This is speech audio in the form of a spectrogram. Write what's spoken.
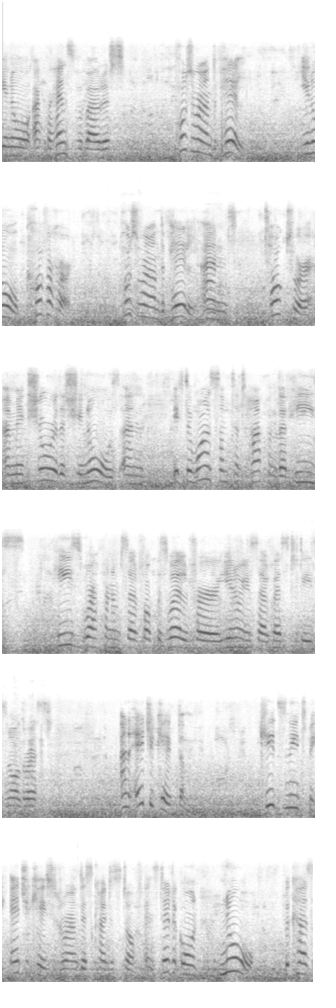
you know, apprehensive about it, put her on the pill. You know, cover her. Put her on the pill and talk to her and make sure that she knows. And if there was something to happen, that he's he's wrapping himself up as well for, you know, yourself, STDs and all the rest. And educate them kids need to be educated around this kind of stuff instead of going no because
